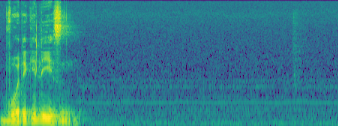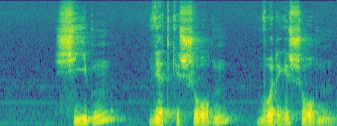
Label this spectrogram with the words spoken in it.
wurde gelesen. Schieben wird geschoben, wurde geschoben.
